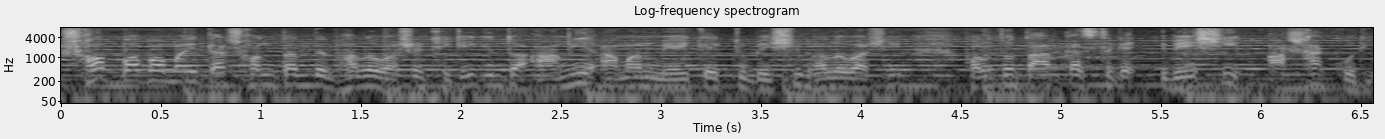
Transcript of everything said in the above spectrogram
সব বাবা মাই তার সন্তানদের ভালোবাসে ঠিকই, কিন্তু আমি আমার মেয়েকে একটু বেশি ভালোবাসি, ফলত তার কাছ থেকে বেশি আশা করি।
